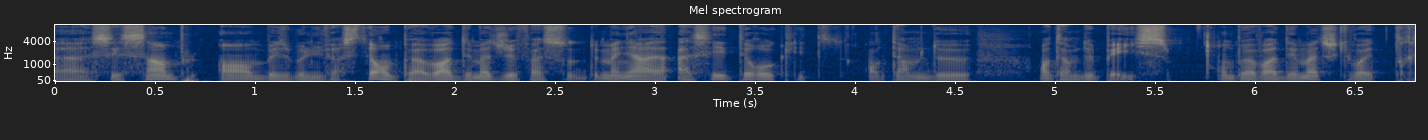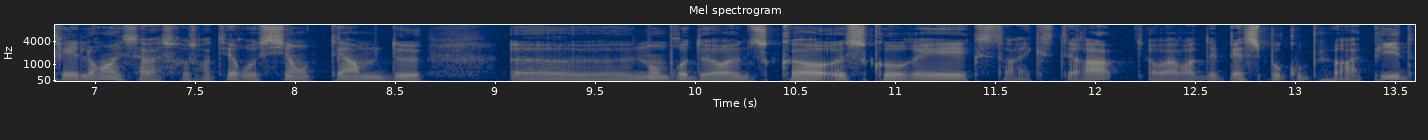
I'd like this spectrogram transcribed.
euh, c'est simple, en baseball universitaire, on peut avoir des matchs de, façon, manière assez hétéroclite en termes, de, pace. On peut avoir des matchs qui vont être très lents et ça va se ressentir aussi en termes de euh, nombre de runs scorés, etc., etc. On va avoir des paces beaucoup plus rapides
